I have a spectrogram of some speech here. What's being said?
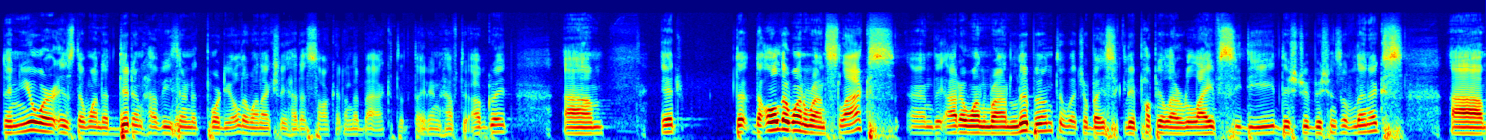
The newer is the one that didn't have Ethernet port. The older one actually had a socket on the back that they didn't have to upgrade. Um, it, the, the older one ran Slax, and the other one ran Lubuntu, which are basically popular live CD distributions of Linux. Uh,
